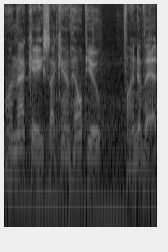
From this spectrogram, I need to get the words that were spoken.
Well, in that case, I can't help you. Find a vet.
